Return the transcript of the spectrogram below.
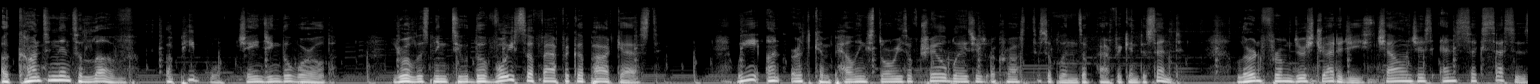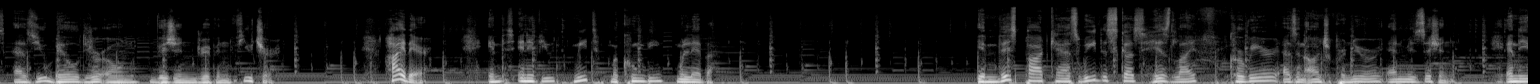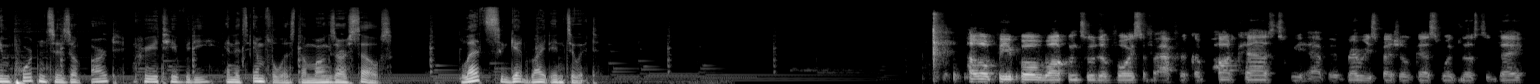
A continent to love, a people changing the world. You're listening to the Voice of Africa podcast. We unearth compelling stories of trailblazers across disciplines of African descent. Learn from their strategies, challenges, and successes as you build your own vision driven future. Hi there. In this interview, meet Makumbi Muleba. In this podcast, we discuss his life, career as an entrepreneur and musician, and the importances of art, creativity, and its influence amongst ourselves. Let's get right into it. Hello, people. Welcome to the Voice of Africa podcast. We have a very special guest with us today,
